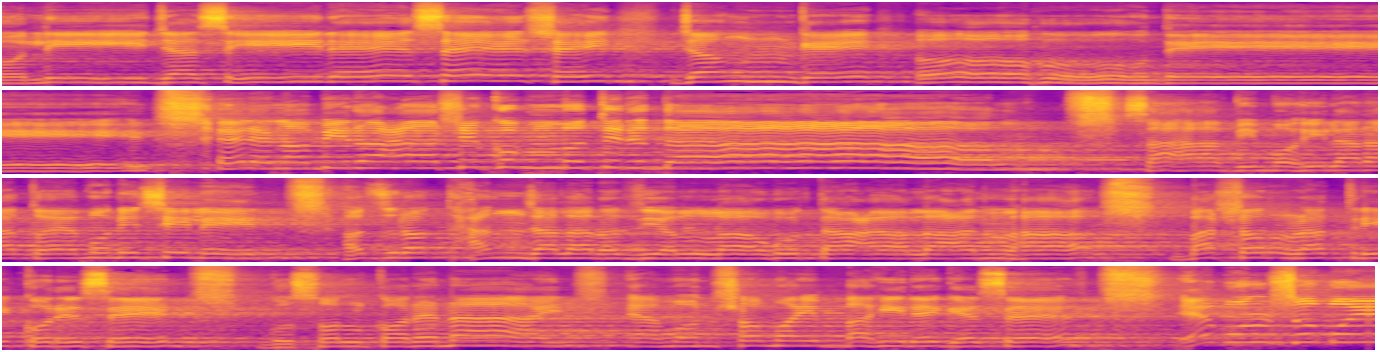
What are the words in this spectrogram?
কলি জসিরে সে সেই জঙ্গে ওহুদে। এর নবীর আশিক দাল, সাহাবি মহিলারা তো এমনই ছিলেন। হজরত হানজালা রাজিয়াল্লাহু তাআলা আনহা বাসর রাত্রি করেছেন, গোসল করে নাই, এমন সময় বাহিরে গেছে এমন সময়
